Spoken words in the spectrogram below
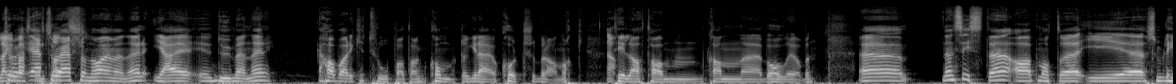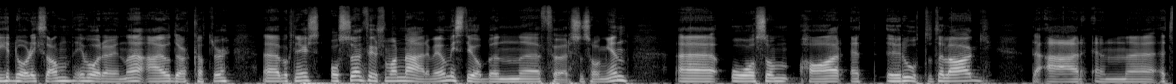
legger tror, mest jeg tror jeg skjønner hva jeg mener. Jeg, du mener Jeg har bare ikke tro på at han kommer til å greie å coache bra nok Ja. til at han kan eh, beholde jobben. Uh, den siste av på en måte i, som ligger dårligst an i våre øyne, er jo Dirk Cutter. Uh, Buccaneers. Også en fyr som var nære ved å miste jobben uh, før sesongen, uh, og som har et rotete lag. Det er en, eh, et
